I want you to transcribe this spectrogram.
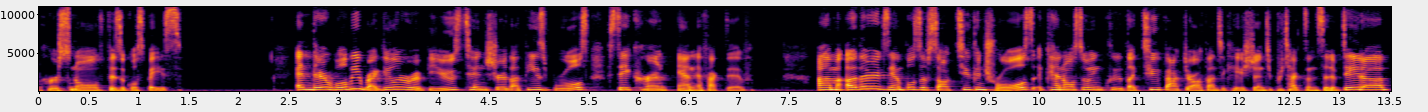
personal physical space. And there will be regular reviews to ensure that these rules stay current and effective. Um, other examples of SOC 2 controls can also include like two-factor authentication to protect sensitive data,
